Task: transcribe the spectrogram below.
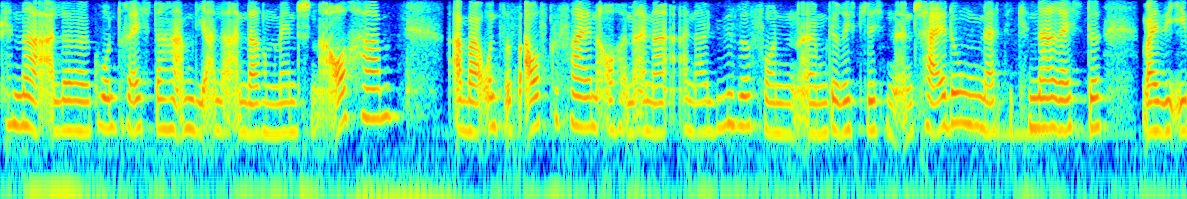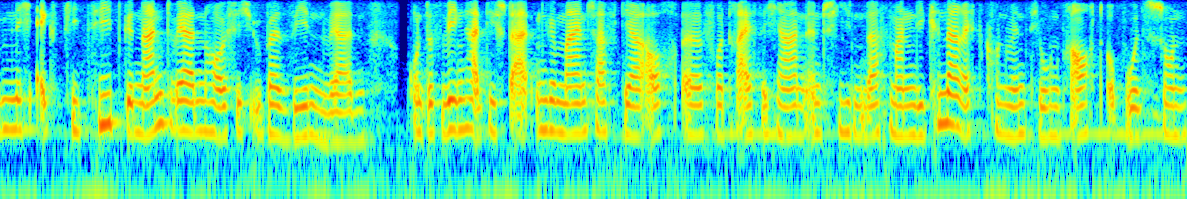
Kinder alle Grundrechte haben, die alle anderen Menschen auch haben. Aber uns ist aufgefallen, auch in einer Analyse von ähm, gerichtlichen Entscheidungen, dass die Kinderrechte, weil sie eben nicht explizit genannt werden, häufig übersehen werden. Und deswegen hat die Staatengemeinschaft ja auch äh, vor 30 Jahren entschieden, dass man die Kinderrechtskonvention braucht, obwohl es schon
